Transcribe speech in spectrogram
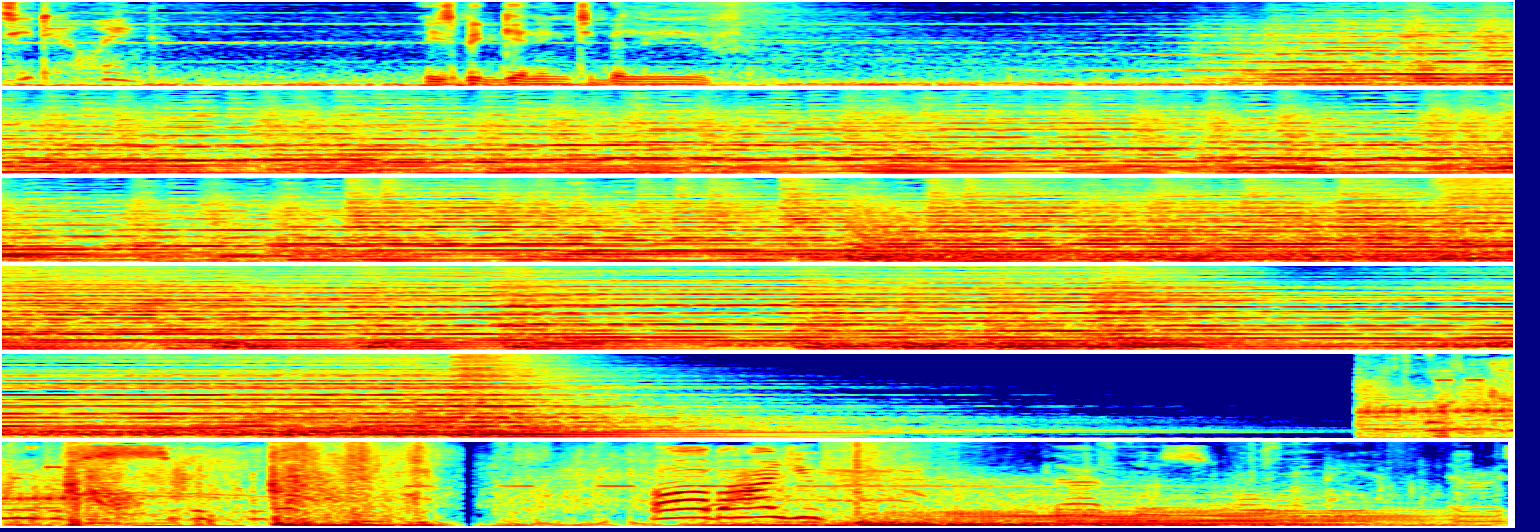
is he doing? He's beginning to believe. Oh, behind you! That was all on me, and I.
